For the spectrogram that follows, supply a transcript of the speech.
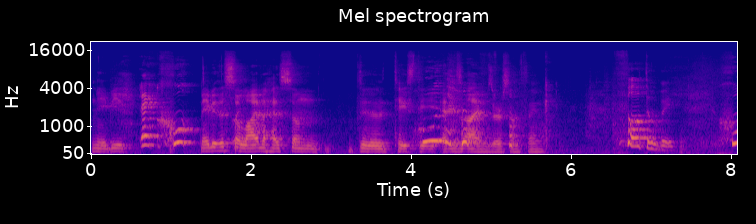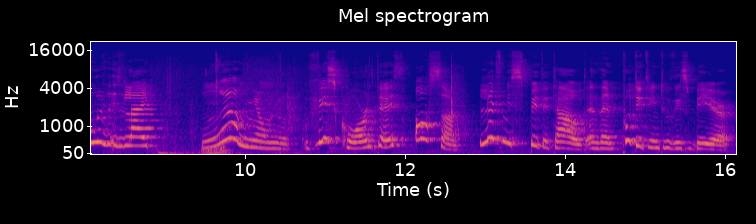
Maybe Like who Maybe the saliva has some the tasty enzymes or something. thought of it? Who is like, "Yum, yum, this corn tastes awesome. Let me spit it out and then put it into this beer.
